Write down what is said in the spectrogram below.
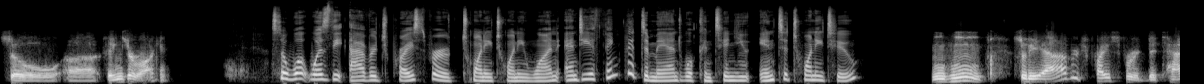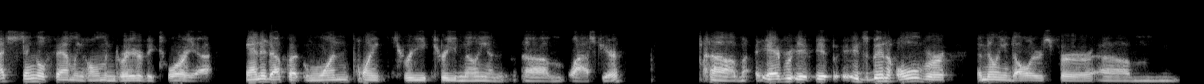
So uh, things are rocking. So, what was the average price for 2021? And do you think that demand will continue into 22? Mm-hmm. So, the average price for a detached single family home in Greater Victoria ended up at 1.33 million um, last year. Um, every it, it, it's been over a million dollars for um,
